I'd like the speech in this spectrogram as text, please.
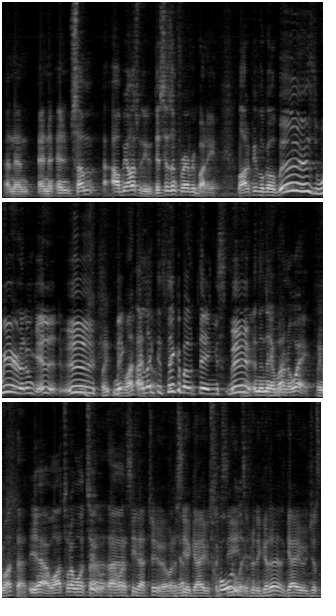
And then, and and some, I'll be honest with you, this isn't for everybody. A lot of people go, "Eh, "It's weird. I don't get it. Eh, We- we make- want I like though. to think about things," eh," and then they what? run away. We want that. Yeah, well, that's what I want too. I, Uh, want to see that too. I want to see a guy who Totally. succeeds, is really good at it, a guy who just.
